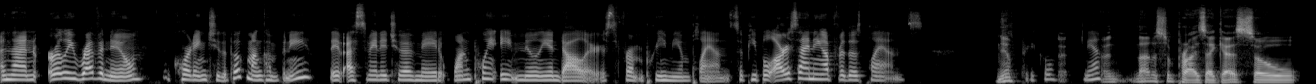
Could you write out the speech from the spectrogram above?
And then early revenue, according to the Pokemon Company, they've estimated to have made $1.8 million from premium plans. So people are signing up for those plans. Yeah. pretty cool. Uh, yeah. Uh, not a surprise, I guess. So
